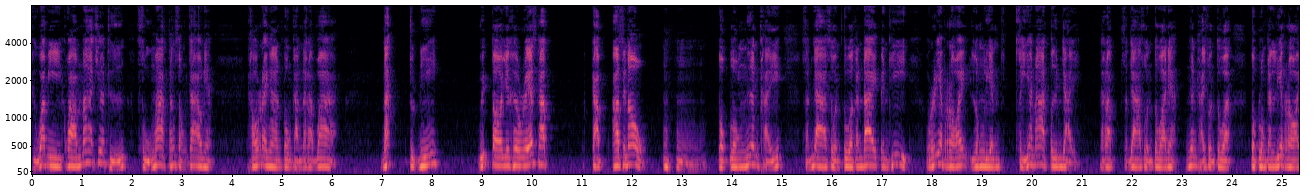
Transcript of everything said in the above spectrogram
ถือว่ามีความน่าเชื่อถือสูงมากทั้งสองเจ้าเนี่ยเขารายงานตรงกันนะครับว่า นักจุดนี้วิกตอร์เยเคเรสครับ กับอาร์เซนอลตกลงเงื่อนไขสัญญาส่วนตัวกันได้เป็นที่เรียบร้อยโรงเรียนศรีหนาฏปืนใหญ่ นะครับ สัญญาส่วนตัวเนี่ยเงื่อนไขส่วนตัวตกลงกันเรียบร้อย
